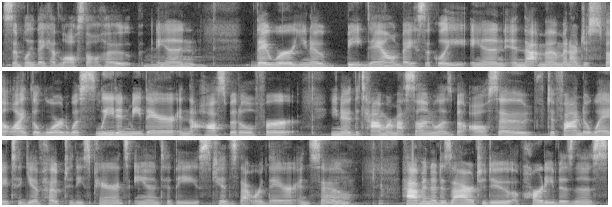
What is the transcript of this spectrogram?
simply they had lost all hope. Mm-hmm. And they were, you know, beat down basically. And in that moment, I just felt like the Lord was leading me there in that hospital for, you know, the time where my son was, but also to find a way to give hope to these parents and to these kids that were there. And so, wow. having a desire to do a party business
